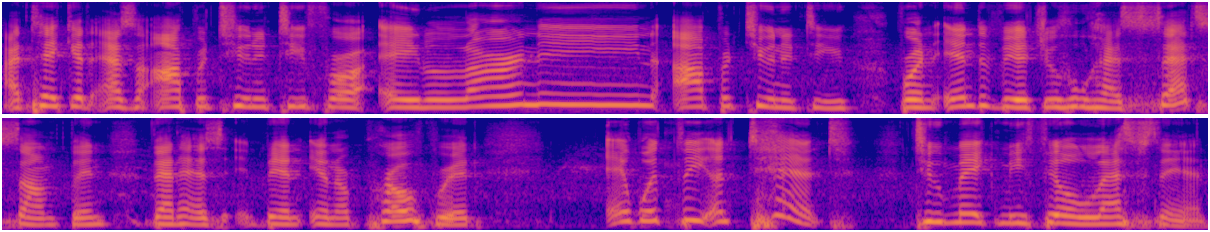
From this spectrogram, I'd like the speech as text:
I take it as an opportunity for a learning opportunity for an individual who has said something that has been inappropriate and with the intent to make me feel less than.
